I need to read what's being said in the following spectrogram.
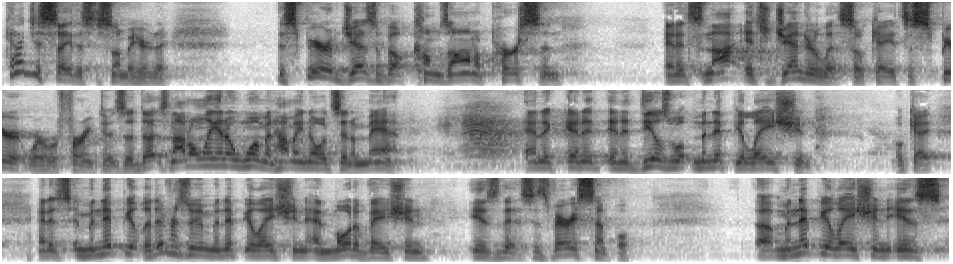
Can I just say this to somebody here today? The spirit of Jezebel comes on a person and it's not, it's genderless, okay? It's a spirit we're referring to. It's, a, it's not only in a woman, how many know it's in a man? And it, and it, and it deals with manipulation, okay? And it's manipul- the difference between manipulation and motivation is this it's very simple. Uh, manipulation is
